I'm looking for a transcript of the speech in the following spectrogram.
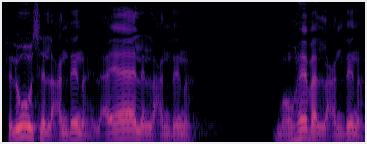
الفلوس اللي عندنا العيال اللي عندنا الموهبه اللي عندنا.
